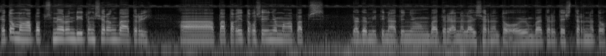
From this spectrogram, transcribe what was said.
Eto mga paps, meron ditong sirang battery. Ah, papakita ko sa inyo mga paps. Gagamitin natin yung battery analyzer na to o yung battery tester na to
